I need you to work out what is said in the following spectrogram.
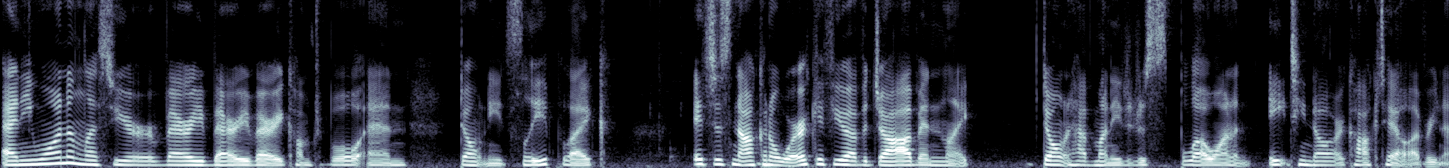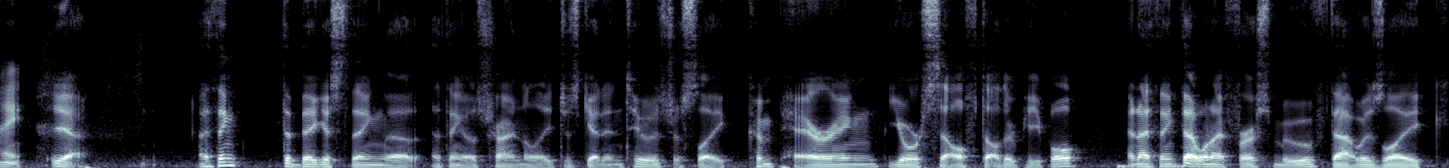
anyone unless you're very very very comfortable and don't need sleep like it's just not going to work if you have a job and like don't have money to just blow on an $18 cocktail every night. Yeah. I think the biggest thing that I think I was trying to like just get into is just like comparing yourself to other people. And I think that when I first moved, that was like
